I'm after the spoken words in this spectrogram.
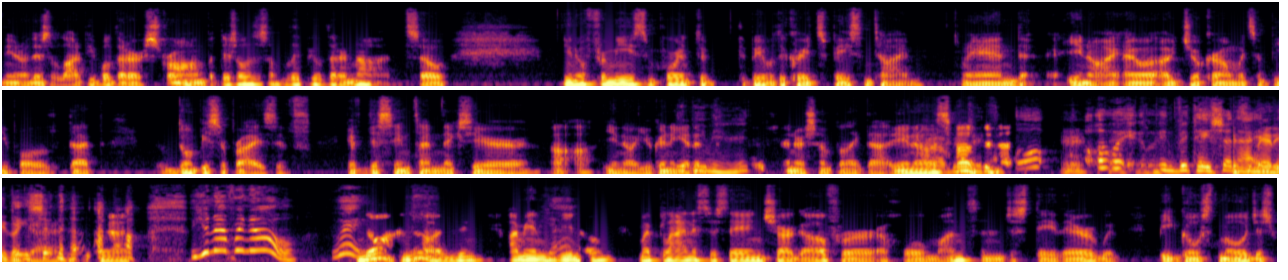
you know there's a lot of people that are strong but there's also some people that are not. So you know for me it's important to, to be able to create space and time. And you know I, I i joke around with some people that don't be surprised if if this same time next year uh, uh, you know you're gonna You'll get a invitation or something like that you know so, Oh, oh wait, invitation. It's ha, invitation. yeah. you never know. Wait. No, no. I mean, I mean, Yeah. you know, my plan is to stay in Siargao for a whole month and just stay there with be ghost mode, just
